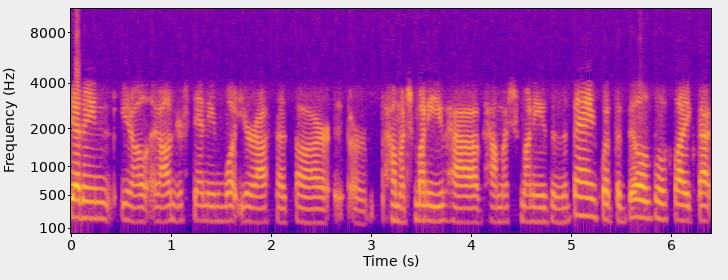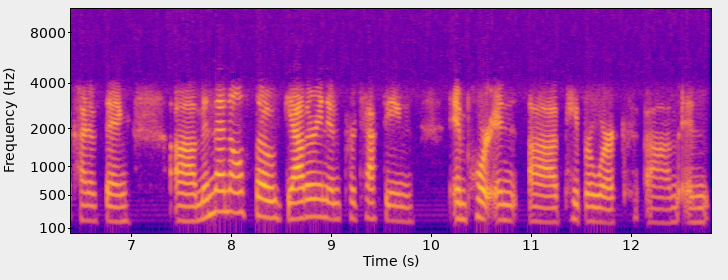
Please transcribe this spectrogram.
getting, you know, and understanding what your assets are or how much money you have, how much money is in the bank, what the bills look like, that kind of thing. Um, and then also gathering and protecting important uh, paperwork. Um, and,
